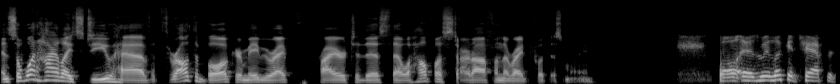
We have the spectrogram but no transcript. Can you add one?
And so, what highlights do you have throughout the book, or maybe right prior to this, that will help us start off on the right foot this morning? Well, as we look at chapter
